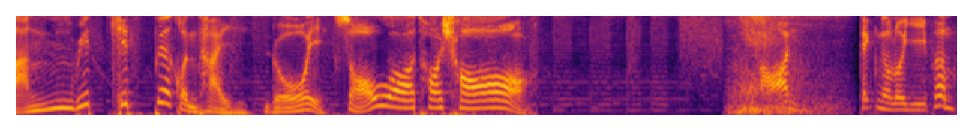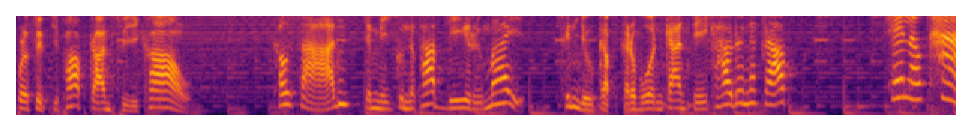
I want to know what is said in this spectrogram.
ลังวิทย์คิดเพื่อคนไทย โดย สวทช ตอน เทคโนโลยีเพิ่มประสิทธิภาพการสีข้าว ข้าวสารจะมีคุณภาพดีหรือไม่ ขึ้นอยู่กับกระบวนการสีข้าวด้วยนะครับ ใช่แล้วค่ะ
